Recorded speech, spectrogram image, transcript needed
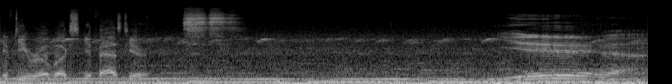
50 Robux to get past here. Yeah.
